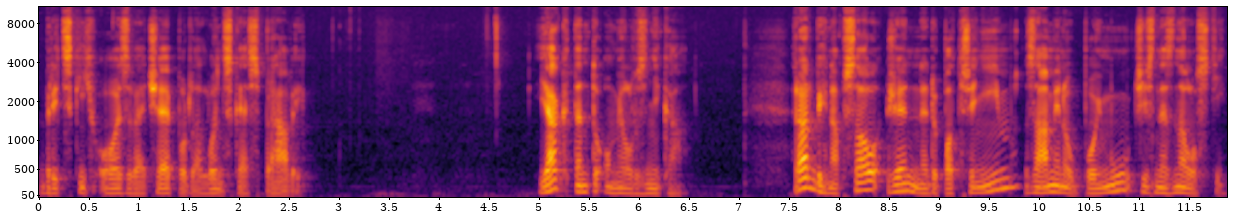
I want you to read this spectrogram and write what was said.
britských OSVČ podle loňské zprávy. Jak tento omyl vzniká? Rád bych napsal, že je nedopatřením, záměnou pojmů či z neznalosti.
